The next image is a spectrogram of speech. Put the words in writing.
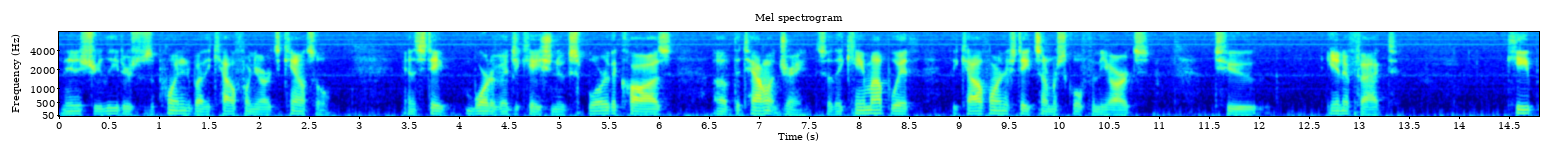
and industry leaders was appointed by the California Arts Council and the State Board of Education to explore the cause of the talent drain. So they came up with the California State Summer School for the Arts to, in effect, keep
